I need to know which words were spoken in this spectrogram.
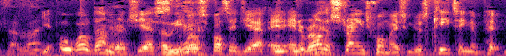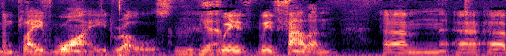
Is that right? Yeah. Oh, well done, Yeah. Rich. Yes, Oh, yeah. well spotted. Yeah, in, in a rather strange formation because Keating and Pittman played wide roles Yeah. with with Fallon um, uh, uh,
